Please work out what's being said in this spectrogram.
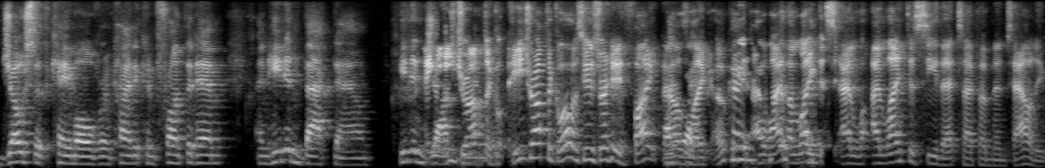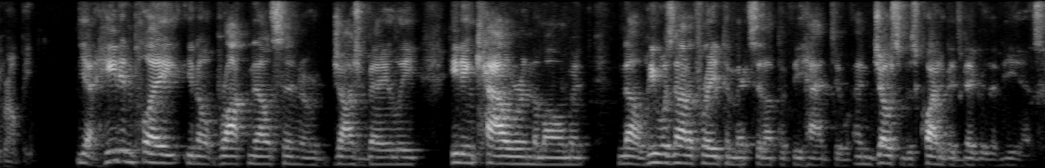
Joseph came over and kind of confronted him, and he didn't back down. He didn't. He dropped the he dropped the gloves. He was ready to fight. And I was like, okay, I, I, like to see, I, I like to see that type of mentality, Grumpy. Yeah, he didn't play, you know, Brock Nelson or Josh Bailey. He didn't cower in the moment. No, he was not afraid to mix it up if he had to. And Joseph is quite a bit bigger than he is.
